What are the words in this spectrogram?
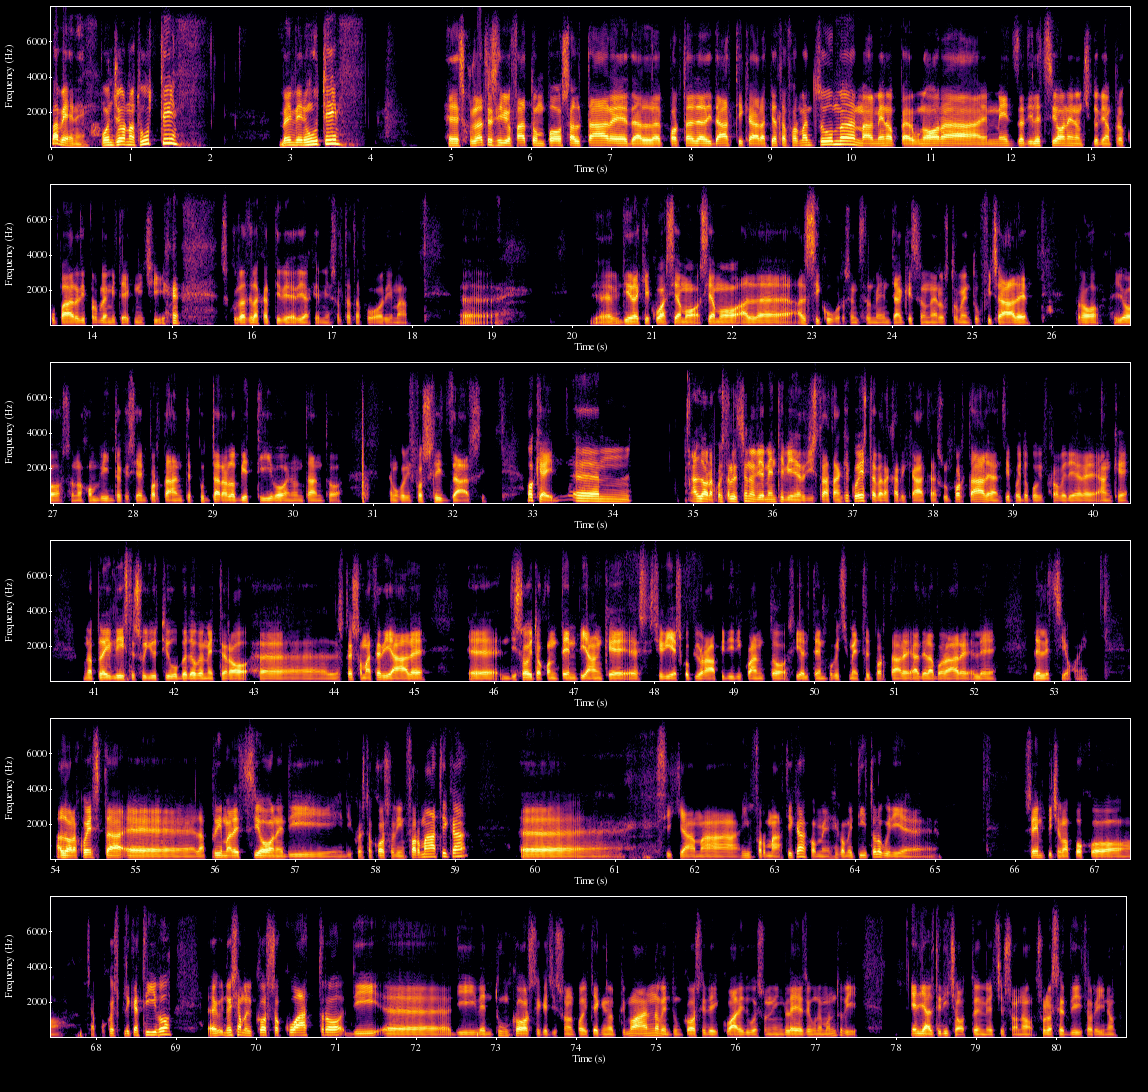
Va bene, buongiorno a tutti, benvenuti. Eh, scusate se vi ho fatto un po' saltare dal portale della didattica alla piattaforma Zoom, ma almeno per un'ora e mezza di lezione non ci dobbiamo preoccupare di problemi tecnici. Scusate la cattiveria che mi è saltata fuori, ma eh, eh, direi che qua siamo, siamo al, al sicuro essenzialmente, anche se non è lo strumento ufficiale, però io sono convinto che sia importante puntare all'obiettivo e non tanto diciamo così, fossilizzarsi. Ok, um, allora questa lezione ovviamente viene registrata anche questa, verrà caricata sul portale, anzi poi dopo vi farò vedere anche una playlist su YouTube dove metterò eh, lo stesso materiale, eh, di solito con tempi anche, eh, se ci riesco, più rapidi di quanto sia il tempo che ci mette il portale ad elaborare le, le lezioni. Allora, questa è la prima lezione di, di questo corso di informatica, eh, si chiama informatica come, come, titolo, quindi è semplice ma poco, cioè poco esplicativo. Eh, noi siamo il corso 4 di, eh, di, 21 corsi che ci sono al Politecnico il primo anno, 21 corsi dei quali due sono in inglese, uno in Mondovì, e gli altri 18 invece sono sulla sede di Torino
